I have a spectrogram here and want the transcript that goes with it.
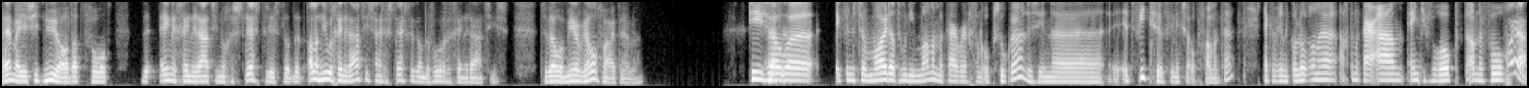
Hè, maar je ziet nu al dat bijvoorbeeld de ene generatie nog gestrester is. Dat, dat alle nieuwe generaties zijn gestrester dan de vorige generaties. Terwijl we meer welvaart hebben. Ik zie Ja, zo, dus- eh, ik vind het zo mooi dat hoe die mannen elkaar weer gaan opzoeken. Dus in eh, het fietsen vind ik zo opvallend, hè? Lekker weer in de kolonne, achter elkaar aan, eentje voorop, de ander volgt. Oh ja.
